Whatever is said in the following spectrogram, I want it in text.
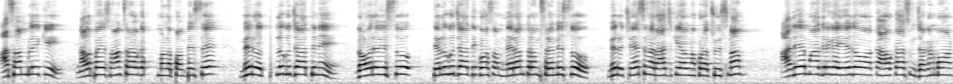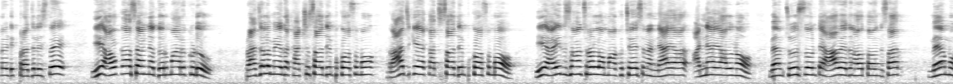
అసెంబ్లీకి నలభై సంవత్సరాలుగా మిమ్మల్ని పంపిస్తే మీరు తెలుగు జాతిని గౌరవిస్తూ తెలుగు జాతి కోసం నిరంతరం శ్రమిస్తూ మీరు చేసిన రాజకీయాలను కూడా చూసినాం. అదే మాదిరిగా ఏదో ఒక అవకాశం జగన్మోహన్ రెడ్డికి ప్రజలు ఇస్తే ఈ అవకాశాన్ని దుర్మార్గుడు ప్రజల మీద కక్ష సాధింపు కోసమో రాజకీయ కక్ష సాధింపు కోసమో ఈ ఐదు సంవత్సరాల్లో మాకు చేసిన న్యాయ అన్యాయాలను మేము చూస్తుంటే ఆవేదన అవుతోంది సార్. మేము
